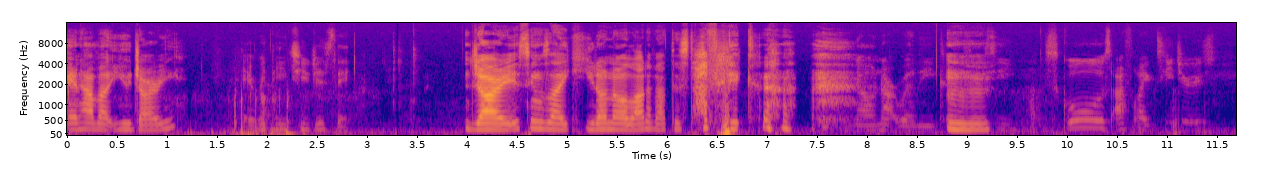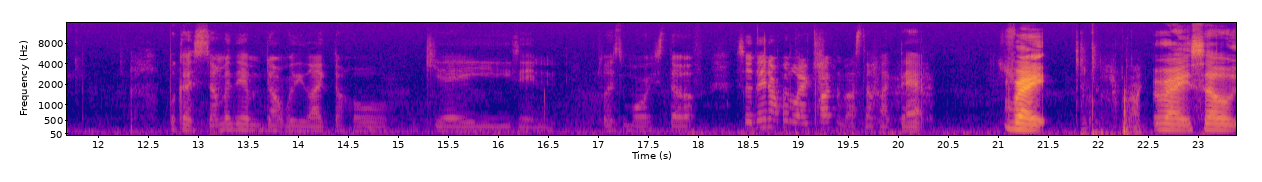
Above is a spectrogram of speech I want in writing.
And how about you, Jari? Everything she just said. Jari, it seems like you don't know a lot about this topic. No, not really. 'cause Mhm. See, schools, I feel like teachers, because some of them don't really like the whole gays and plus more stuff. So they don't really like talking about stuff like that. right. Right. So,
